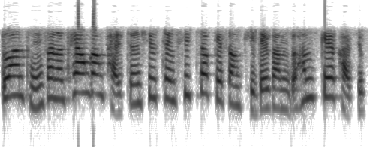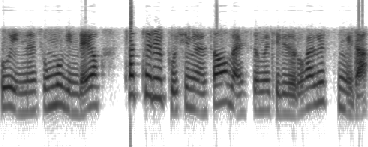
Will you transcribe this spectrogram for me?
또한 동사는 태양광 발전 시스템 실적 개선 기대감도 함께 가지고 있는 종목인데요. 차트를 보시면서 말씀을 드리도록 하겠습니다.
